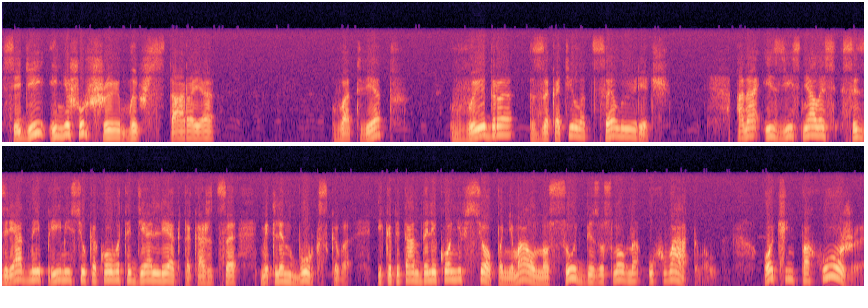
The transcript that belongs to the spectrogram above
Сиди и не шурши, мышь старая. В ответ выдра закатила целую речь. Она изъяснялась с изрядной примесью какого-то диалекта, кажется, мекленбургского, и капитан далеко не все понимал, но суть, безусловно, ухватывал. Очень похоже,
